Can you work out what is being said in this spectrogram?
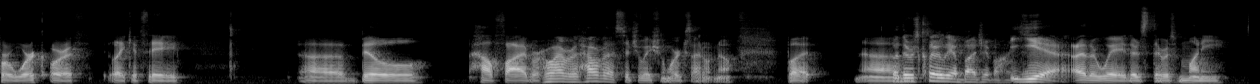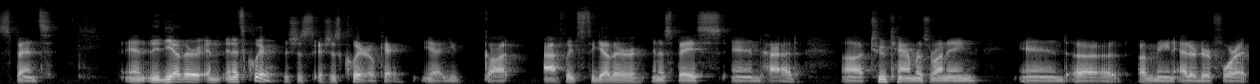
for work, or if like if they uh, bill Hal Five or however however that situation works. I don't know, but um, but there was clearly a budget behind it. yeah, either way, there's there was money spent, and the- the other, and, and it's clear. It's just it's just clear. Okay, yeah, you got athletes together in a space and had uh, two cameras running and uh, a main editor for it,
